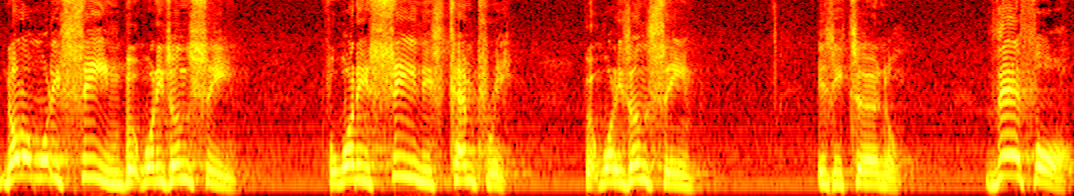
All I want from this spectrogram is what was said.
not on what is seen, but what is unseen. For what is seen is temporary, but what is unseen is eternal. Therefore,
